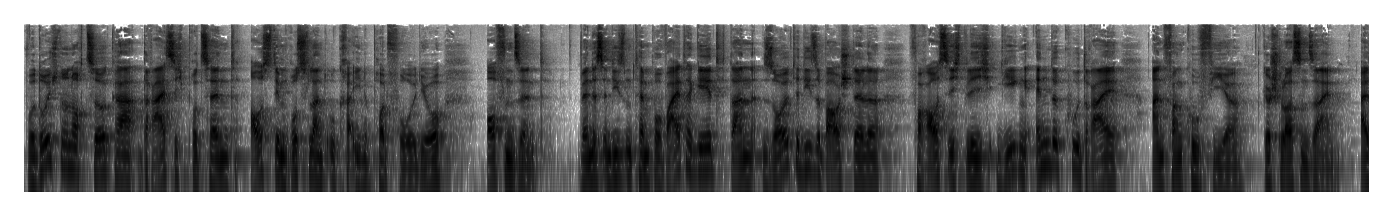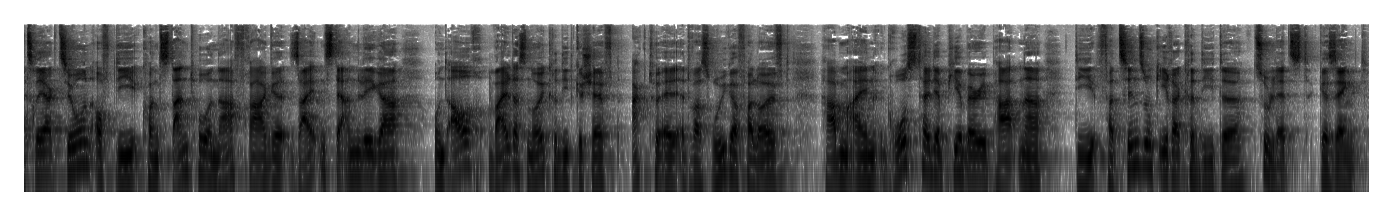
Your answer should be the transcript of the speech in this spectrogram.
wodurch nur noch circa 30 Prozent aus dem Russland-Ukraine-Portfolio offen sind. Wenn es in diesem Tempo weitergeht, dann sollte diese Baustelle voraussichtlich gegen Ende Q3, Anfang Q4 geschlossen sein. Als Reaktion auf die konstant hohe Nachfrage seitens der Anleger und auch weil das Neukreditgeschäft aktuell etwas ruhiger verläuft, haben ein Großteil der Peerberry-Partner die Verzinsung ihrer Kredite zuletzt gesenkt.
